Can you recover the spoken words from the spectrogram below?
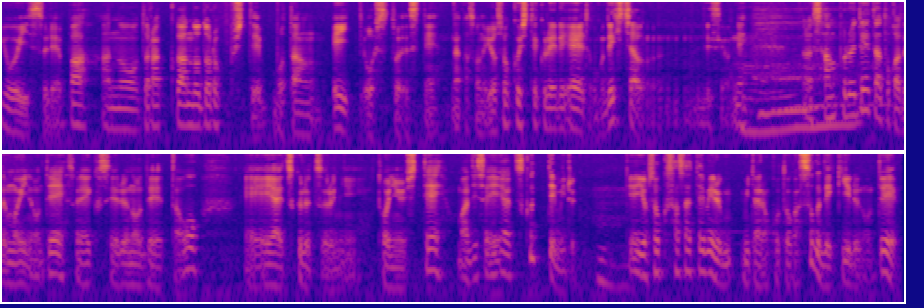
用意すればあのドラッグドロップしてボタン「えい」って押すとですねなんかその予測してくれる AI とかもできちゃうんですよね。サンプルデータとかでもいいのでその Excel のデータを AI 作るツールに投入して、まあ、実際 AI を作ってみるで予測させてみるみたいなことがすぐできるので、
